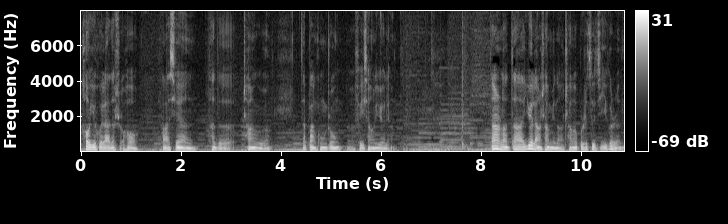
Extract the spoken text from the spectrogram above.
后羿回来的时候，发现他的嫦娥在半空中飞向了月亮。当然了，在月亮上面呢，嫦娥不是自己一个人，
